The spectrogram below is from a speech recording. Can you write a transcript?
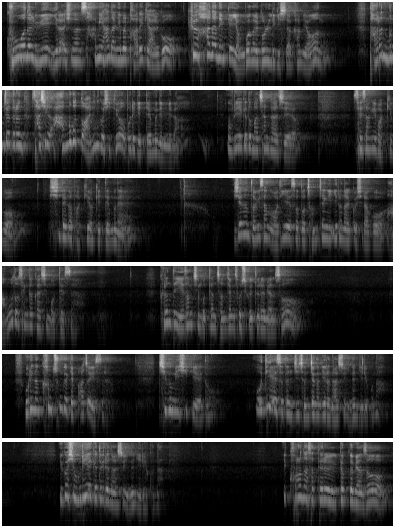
구원을 위해 일하시는 삼위 하나님을 바르게 알고 그 하나님께 영광을 돌리기 시작하면 다른 문제들은 사실 아무것도 아닌 것이 되어버리기 때문입니다. 우리에게도 마찬가지예요. 세상이 바뀌고 시대가 바뀌었기 때문에 이제는 더 이상 어디에서도 전쟁이 일어날 것이라고 아무도 생각하지 못했어요. 그런데 예상치 못한 전쟁 소식을 들으면서 우리는 큰 충격에 빠져 있어요. 지금 이 시기에도 어디에서든지 전쟁은 일어날 수 있는 일이구나. 이것이 우리에게도 일어날 수 있는 일이구나. 이 코로나 사태를 겪으면서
